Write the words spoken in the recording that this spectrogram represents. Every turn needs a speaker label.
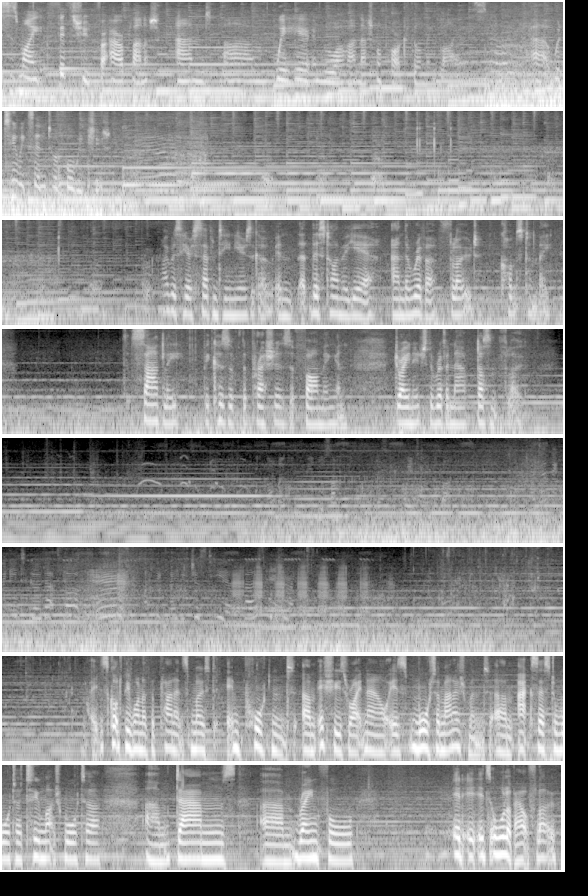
Speaker 1: This is my fifth shoot for Our Planet, and um, we're here in Ruaha National Park filming lions. Uh, we're two weeks into a four week shoot. I was here 17 years ago in, at this time of year, and the river flowed constantly. Sadly, because of the pressures of farming and drainage, the river now doesn't flow.
Speaker 2: It's got to be one of the planet's most important um, issues right now is water management, um, access to water, too much water, um, dams, um, rainfall. It, it, it's all about flow.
